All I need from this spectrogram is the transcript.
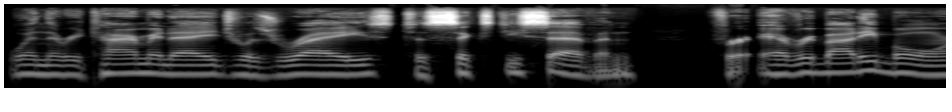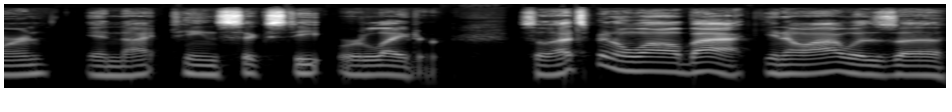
when the retirement age was raised to 67 for everybody born in 1960 or later. So that's been a while back. You know, I was uh,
